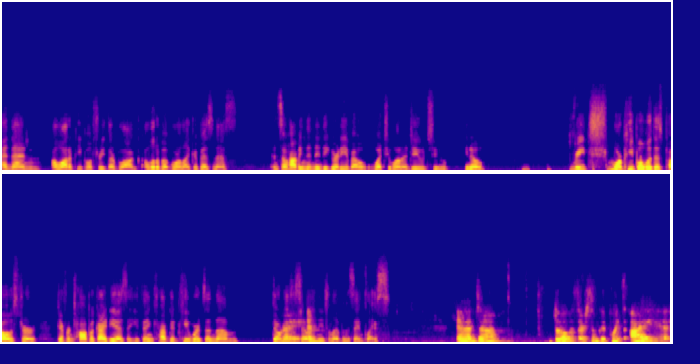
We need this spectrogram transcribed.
and then a lot of people treat their blog a little bit more like a business and so having the nitty gritty about what you want to do to you know reach more people with this post or different topic ideas that you think have good keywords in them don't right. necessarily and, need to live in the same place and um, those are some good points i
